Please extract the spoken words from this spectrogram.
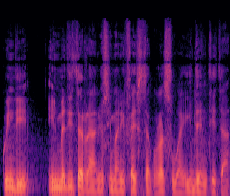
Quindi il Mediterraneo si manifesta con la sua identità,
